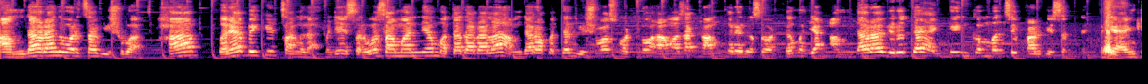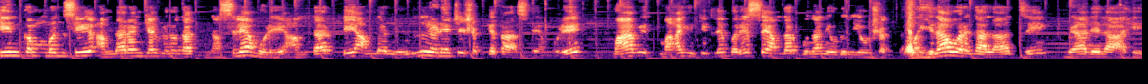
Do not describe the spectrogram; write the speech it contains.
आमदारांवरचा विश्वास हा बऱ्यापैकी चांगला. म्हणजे सर्वसामान्य मतदाराला आमदाराबद्दल विश्वास वाटतो हा माझा काम करेल असं वाटतं. म्हणजे आमदाराविरुद्ध अँटी इन्कम्बन्सी फार दिसत नाही. म्हणजे अँटी इन्कम्बन्सी आमदारांच्या विरोधात नसल्यामुळे आमदार ते आमदार निवडून येण्याची शक्यता असल्यामुळे महायुतीतले बरेचसे आमदार पुन्हा निवडून येऊ शकतात. महिला वर्गाला जे मिळालेलं आहे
